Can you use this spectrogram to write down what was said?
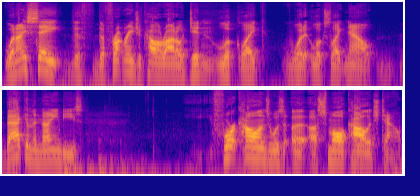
when I say the the front range of Colorado didn't look like what it looks like now, back in the 90s, Fort Collins was a, a small college town,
